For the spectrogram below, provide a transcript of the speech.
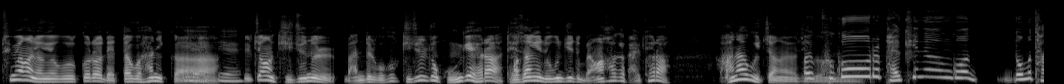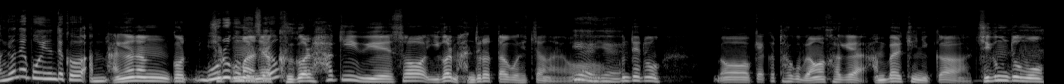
투명한 영역을 끌어냈다고 하니까 예, 예. 일정한 기준을 만들고 그 기준을 좀 공개해라. 대상이 누군지도 명확하게 밝혀라. 안 하고 있잖아요 지금. 아니, 그거를 밝히는 건 너무 당연해 보이는데 그거 안 당연한 것 모르고 아니라 그걸 하기 위해서 이걸 만들었다고 했잖아요. 예, 예. 근데도 어, 깨끗하고 명확하게 안 밝히니까 지금도 뭐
